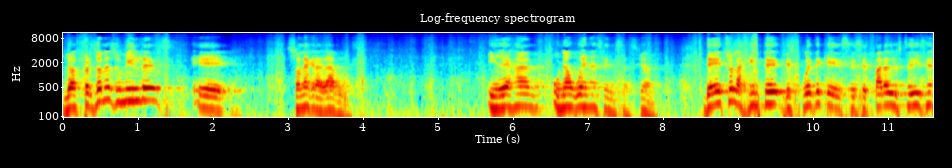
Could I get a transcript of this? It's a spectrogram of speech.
Las personas humildes eh, son agradables y dejan una buena sensación. De hecho, la gente después de que se separa de usted dice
